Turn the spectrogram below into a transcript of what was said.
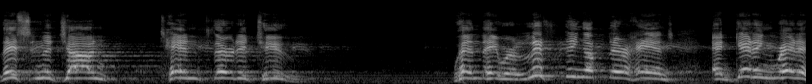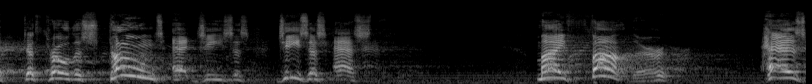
Listen to John 10 32. When they were lifting up their hands and getting ready to throw the stones at Jesus, Jesus asked my Father has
